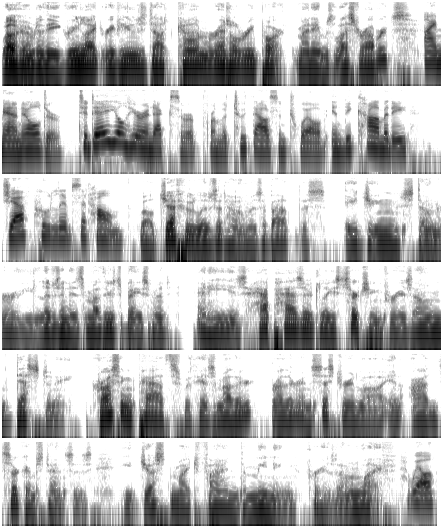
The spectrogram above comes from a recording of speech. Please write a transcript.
Welcome to the GreenlightReviews.com rental report. My name's Les Roberts. I'm Ann Elder. Today you'll hear an excerpt from the 2012 indie comedy Jeff Who Lives at Home. Well, Jeff Who Lives at Home is about this aging stoner. He lives in his mother's basement and he is haphazardly searching for his own destiny. Crossing paths with his mother, brother, and sister in law in odd circumstances, he just might find the meaning for his own life. Well,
